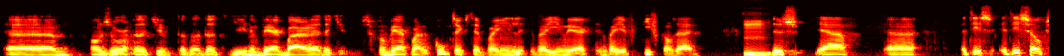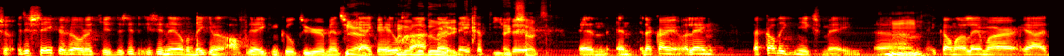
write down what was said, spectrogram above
gewoon zorgen dat je, dat, dat je in een werkbare, dat je een werkbare context hebt waar je, waar je in werkt en waar je effectief kan zijn. Hmm. Dus ja, uh, het, is, het, is ook zo, het is zeker zo dat je. Er zit, is in Nederland een beetje een afrekencultuur. Mensen ja, kijken heel graag naar het negatieve. Exact. En, en daar kan je alleen. Daar kan ik niks mee. Uh, hmm. Ik kan alleen maar ja,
